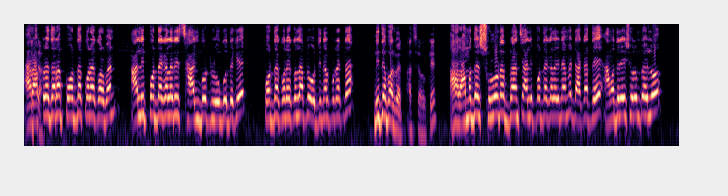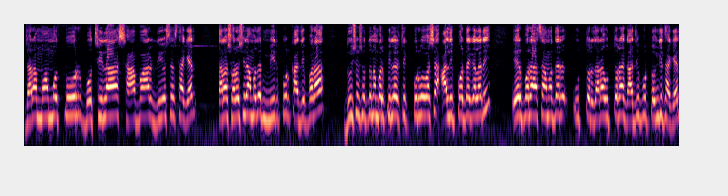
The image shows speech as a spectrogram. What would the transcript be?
আর আচ্ছা। আপনারা যারা পর্দা ক্রয় করবেন আলিপ পর্দা গ্যালারির সাইনবোর্ড লোগো দেখে পর্দা ক্রয় করলে আপনি অরিজিনাল প্রোডাক্টটা নিতে পারবেন। আচ্ছা ওকে। আর আমাদের ষোলোটা ব্রাঞ্চে আলিপ পর্দা গ্যালারি নামে ঢাকাতে আমাদের এই শোরুমটা হলো যারা মোহাম্মদপুর বছিলা সাবার ডিওসেস থাকেন তারা সরাসরি আমাদের মিরপুর কাজীপাড়া দুইশো সত্তর নম্বর পিলার ঠিক পূর্ব পাশে আলিপ পর্দা গ্যালারি। এরপরে আছে আমাদের উত্তর যারা উত্তরা গাজীপুর টঙ্গী থাকেন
